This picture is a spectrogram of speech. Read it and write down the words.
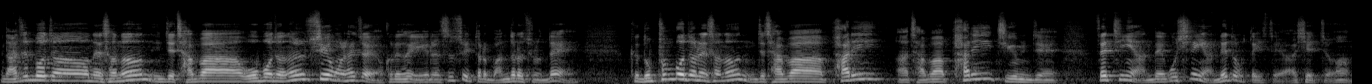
낮은 버전에서는 이제 Java 5 버전을 수용을 해줘요. 그래서 얘를 쓸 수 있도록 만들어 주는데 그 높은 버전에서는 이제 Java 8이 아 Java 8이 지금 이제 세팅이 안 되고 실행이 안 되도록 돼 있어요. 아시겠죠?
